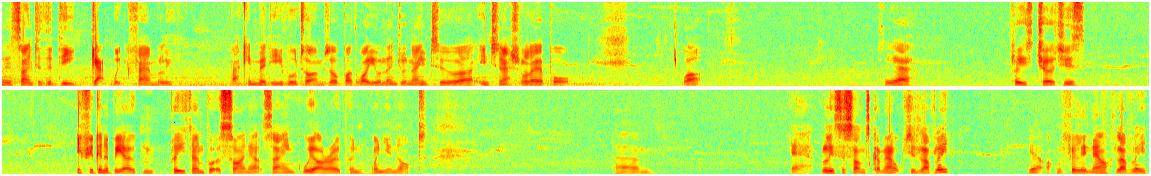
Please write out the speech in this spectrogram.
And it's signed to the D. Gatwick family back in medieval times. Oh, by the way, you'll lend your name to uh, International Airport. What? So yeah, please churches, if you're going to be open, please don't put a sign out saying we are open when you're not. Um, yeah, at least the sun's come out, which is lovely. Yeah, I can feel it now. Lovely.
